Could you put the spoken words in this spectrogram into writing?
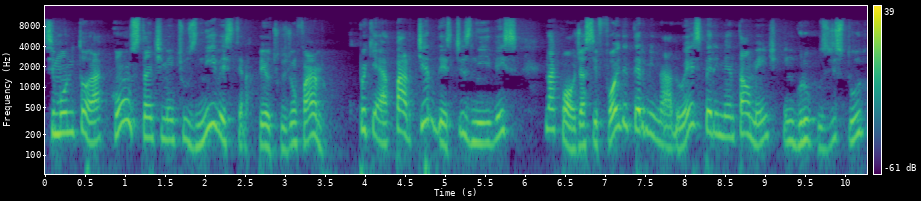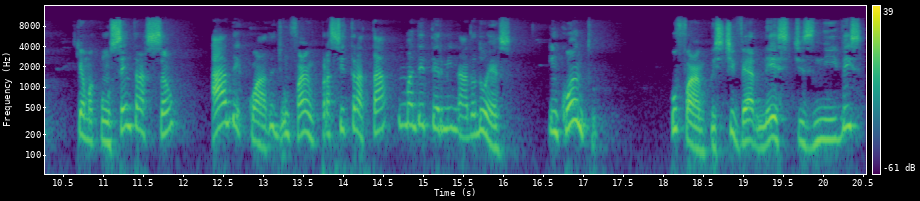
se monitorar constantemente os níveis terapêuticos de um fármaco, porque é a partir destes níveis na qual já se foi determinado experimentalmente em grupos de estudo que é uma concentração adequada de um fármaco para se tratar uma determinada doença. Enquanto o fármaco estiver nestes níveis,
